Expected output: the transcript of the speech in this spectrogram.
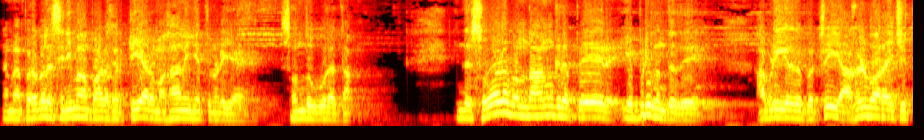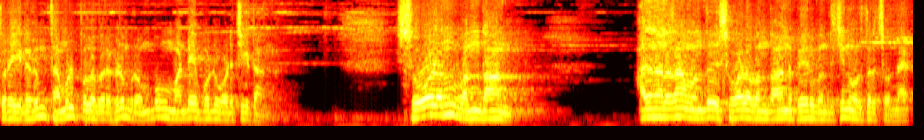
நம்ம பிரபல சினிமா பாடகர் டி ஆர் மகாலிங்கத்தினுடைய சொந்த ஊரை தான் இந்த சோழவந்தான்கிற பெயர் எப்படி வந்தது அப்படிங்கிறத பற்றி அகழ்வாராய்ச்சி துறையினரும் தமிழ் புலவர்களும் ரொம்பவும் மண்டையை போட்டு உடைச்சிக்கிட்டாங்க. சோழன் வந்தான். அதனால தான் வந்து சோழ வந்தான்னு பேர் வந்துச்சுன்னு ஒருத்தர் சொன்னார்.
